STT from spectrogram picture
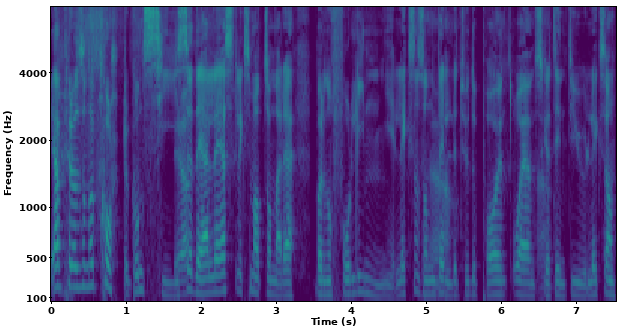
Jeg har prøvd sånne korte, konsise Ja. Det jeg har lest, liksom at sånn derre Bare noen få linjer, liksom. Sånn veldig to the point. Og jeg ønsker et intervju, liksom.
